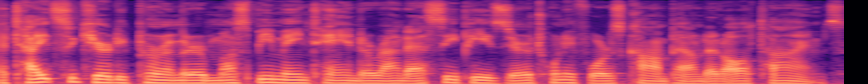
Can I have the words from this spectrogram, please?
A tight security perimeter must be maintained around SCP 024's compound at all times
